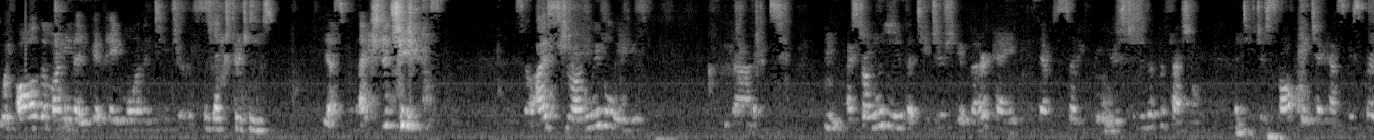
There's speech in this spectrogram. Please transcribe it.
with all the money that you get paid more than teachers. With extra cheese. Yes, with extra cheese. So I strongly believe that hmm, I strongly believe that teachers should get better pay because they have to study for years to do their profession. A teacher's small paycheck has to be spread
